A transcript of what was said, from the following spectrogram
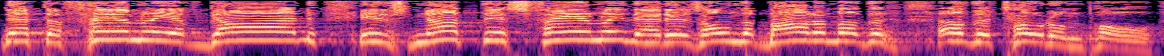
that the family of God is not this family that is on the bottom of the, of the totem pole.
